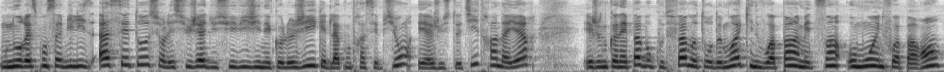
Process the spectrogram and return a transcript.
On nous responsabilise assez tôt sur les sujets du suivi gynécologique et de la contraception, et à juste titre hein, d'ailleurs, et je ne connais pas beaucoup de femmes autour de moi qui ne voient pas un médecin au moins une fois par an,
